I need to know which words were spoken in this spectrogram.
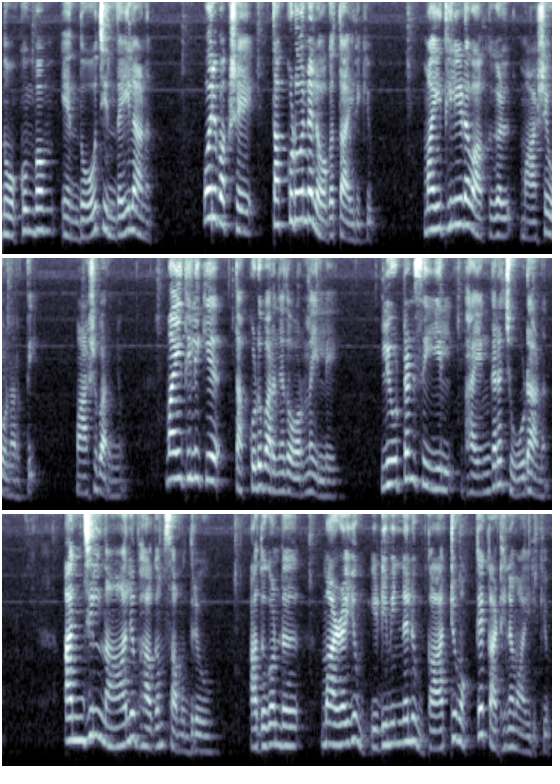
നോക്കുമ്പം എന്തോ ചിന്തയിലാണ്. ഒരു പക്ഷേ തക്കുടുവിന്റെ ലോകത്തായിരിക്കും. മൈഥിലിയുടെ വാക്കുകൾ മാഷെ ഉണർത്തി. മാഷ് പറഞ്ഞു മൈഥിലിക്ക് തക്കുടു പറഞ്ഞത് ഓർമ്മയില്ലേ? ല്യൂട്ടൺ സീയിൽ ഭയങ്കര ചൂടാണ്. അഞ്ചിൽ നാല് ഭാഗം സമുദ്രവും. അതുകൊണ്ട് മഴയും ഇടിമിന്നലും കാറ്റുമൊക്കെ കഠിനമായിരിക്കും.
